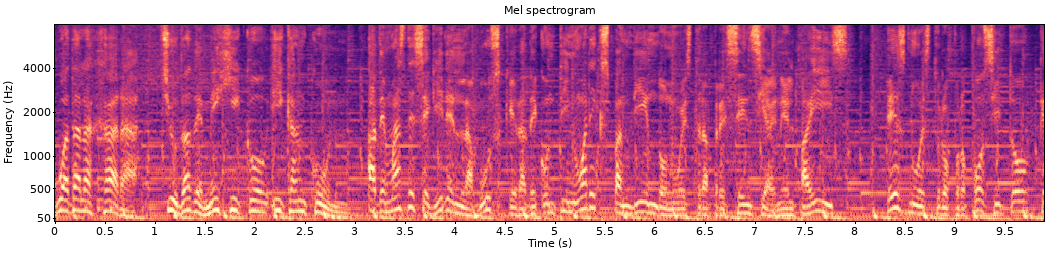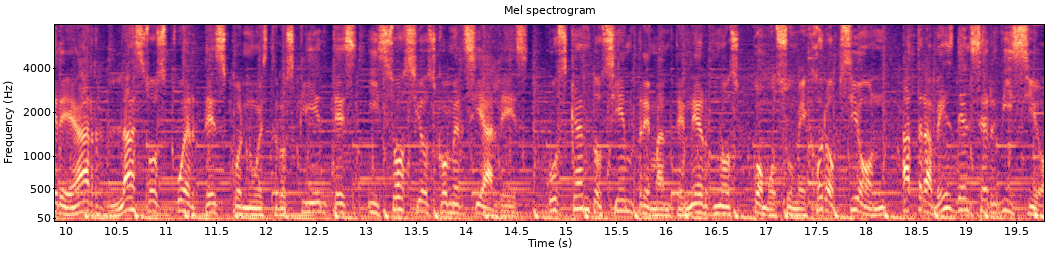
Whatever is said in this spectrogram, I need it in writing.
Guadalajara, Ciudad de México y Cancún. Además de seguir en la búsqueda de continuar expandiendo nuestra presencia en el país, es nuestro propósito crear lazos fuertes con nuestros clientes y socios comerciales, buscando siempre mantenernos como su mejor opción a través del servicio,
